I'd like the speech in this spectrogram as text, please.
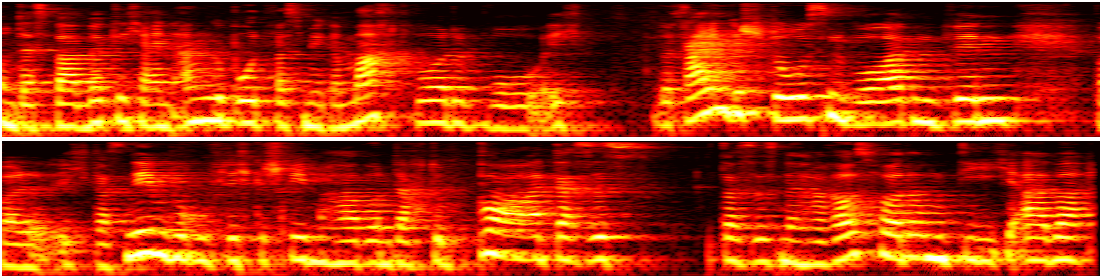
Und das war wirklich ein Angebot, was mir gemacht wurde, wo ich reingestoßen worden bin, weil ich das nebenberuflich geschrieben habe und dachte, boah, das ist Das ist eine Herausforderung, die ich aber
